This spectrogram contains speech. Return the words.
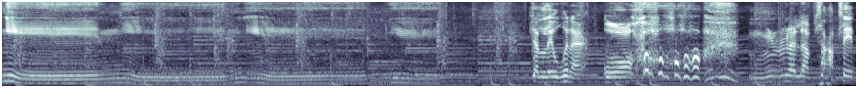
เงียเงียเงียเงียจะเร็วขนาดโอ้โหระดับสามเสร็จ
